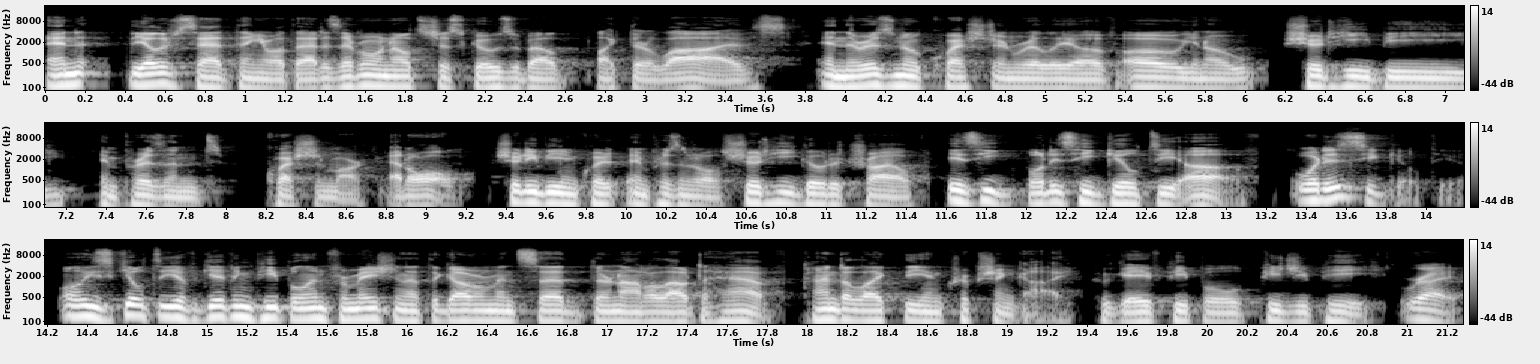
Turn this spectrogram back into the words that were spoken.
And the other sad thing about that is everyone else just goes about like their lives. And there is no question really of, oh, you know, should he be imprisoned? Question mark at all. Should he be in, qui- in prison at all? Should he go to trial? Is he, what is he guilty of? What is he guilty of? Well, he's guilty of giving people information that the government said they're not allowed to have. Kind of like the encryption guy who gave people PGP. Right.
